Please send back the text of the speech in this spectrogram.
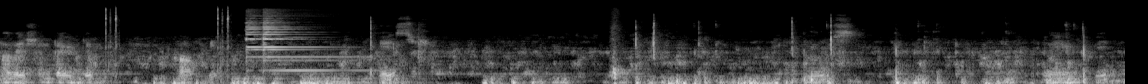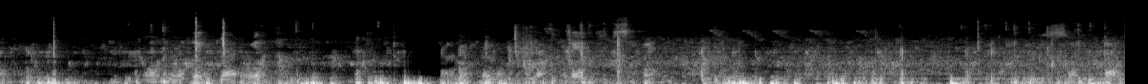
narration title copy paste. Use name field then we declare with everything let's change screen syntax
